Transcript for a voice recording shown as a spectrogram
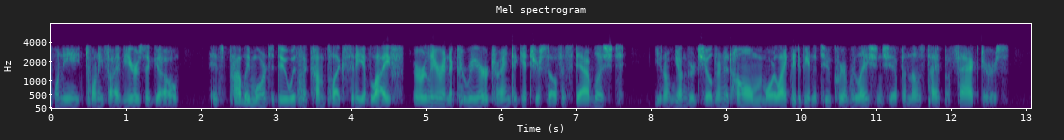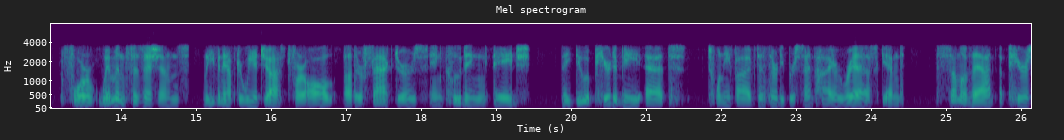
20, 25 years ago. It's probably more to do with the complexity of life earlier in a career, trying to get yourself established. You know, younger children at home, more likely to be in a two career relationship, and those type of factors. For women physicians, even after we adjust for all other factors, including age, they do appear to be at 25 to 30 percent higher risk. And some of that appears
